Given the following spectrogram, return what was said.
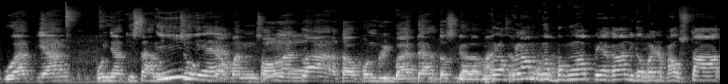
buat yang punya kisah lucu Iya. zaman sholat Iya. lah ataupun beribadah atau segala macam Pulang-pulang ngep-ngep ya kan, digapain Pak Ustad.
